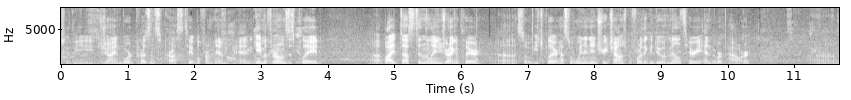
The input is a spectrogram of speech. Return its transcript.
to the giant board presence across the table from him. And Game of Thrones is played uh, by Dustan, the Lady Dragon player. So each player has to win an intrigue challenge before they can do a military and/or power. Um,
